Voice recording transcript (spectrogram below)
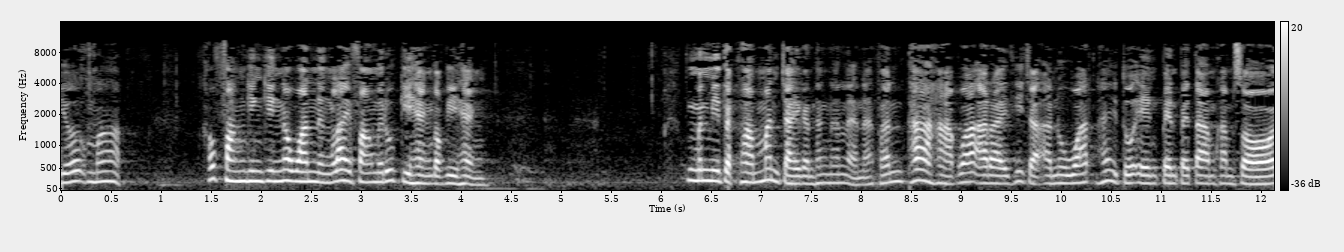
เยอะมาก เขาฟังจริงๆนะวันหนึ่งไล่ฟังไม่รู้กี่แห่งต่อกี่แห่ง มันมีแต่ความมั่นใจกันทั้งนั้นแหละนะเพราะถ้าหากว่าอะไรที่จะอนุวัตให้ตัวเองเป็นไปตามคำสอน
